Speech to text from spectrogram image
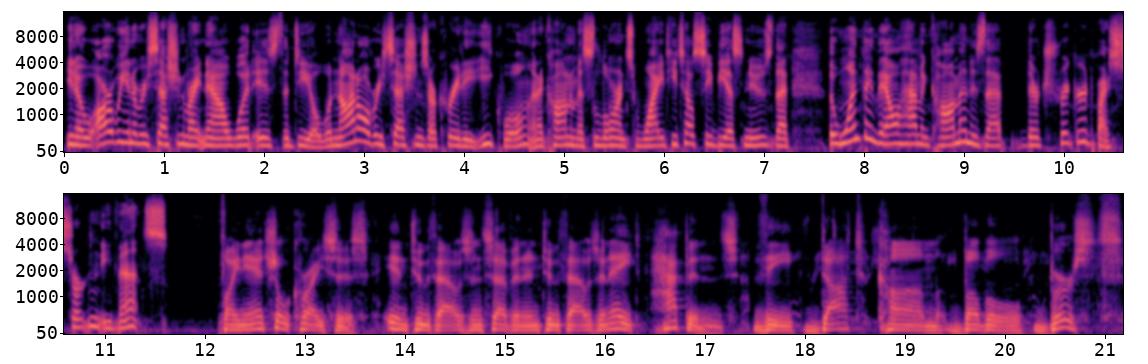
you know, are we in a recession right now? What is the deal? Well, not all recessions are created equal. An economist, Lawrence White, he tells CBS News that the one thing they all have in common is that they're triggered by certain events financial crisis in 2007 and 2008 happens. The dot com bubble bursts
